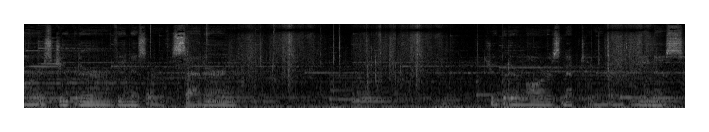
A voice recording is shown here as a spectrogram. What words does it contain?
Mars, Jupiter, Venus, Earth, Saturn. Jupiter, Mars, Neptune, Earth, Venus.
